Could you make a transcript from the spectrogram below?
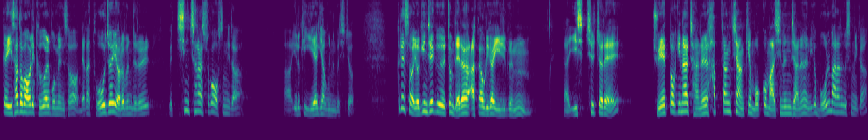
그러니까 이 사도 바울이 그걸 보면서 내가 도저히 여러분들을 그 칭찬할 수가 없습니다. 아, 이렇게 이야기하고 있는 것이죠. 그래서 여기 이제 그 좀 내려 아까 우리가 읽은 27절에 아, 주의 떡이나 잔을 합당치 않게 먹고 마시는 자는 이거 뭘 말하는 것입니까?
